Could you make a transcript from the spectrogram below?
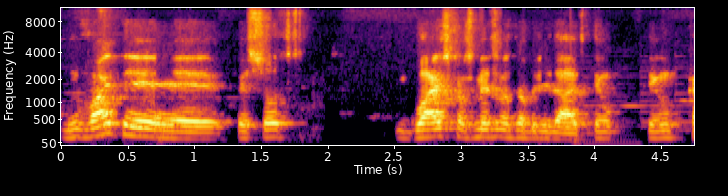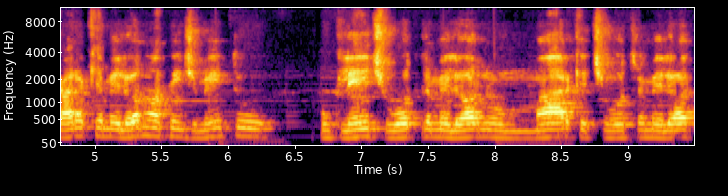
não vai ter pessoas iguais com as mesmas habilidades. Tem um, tem um cara que é melhor no atendimento com o cliente, o outro é melhor no marketing, o outro é melhor.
